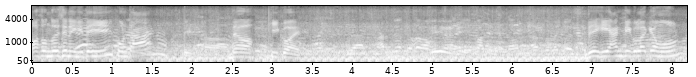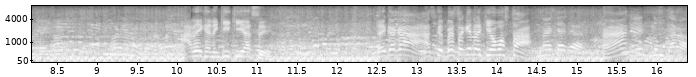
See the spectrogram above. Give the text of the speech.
পছন্দ হয়েছে নাকি দেখি, কোনটা? দেখো, কি কয়? দেখি, আংটিগুলা কেমন? আর এখানে কি কি আছে? এই কাকা আজকে বেচা কেনার কি অবস্থা? না কাকা হ্যাঁ? একদম খারাপ।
